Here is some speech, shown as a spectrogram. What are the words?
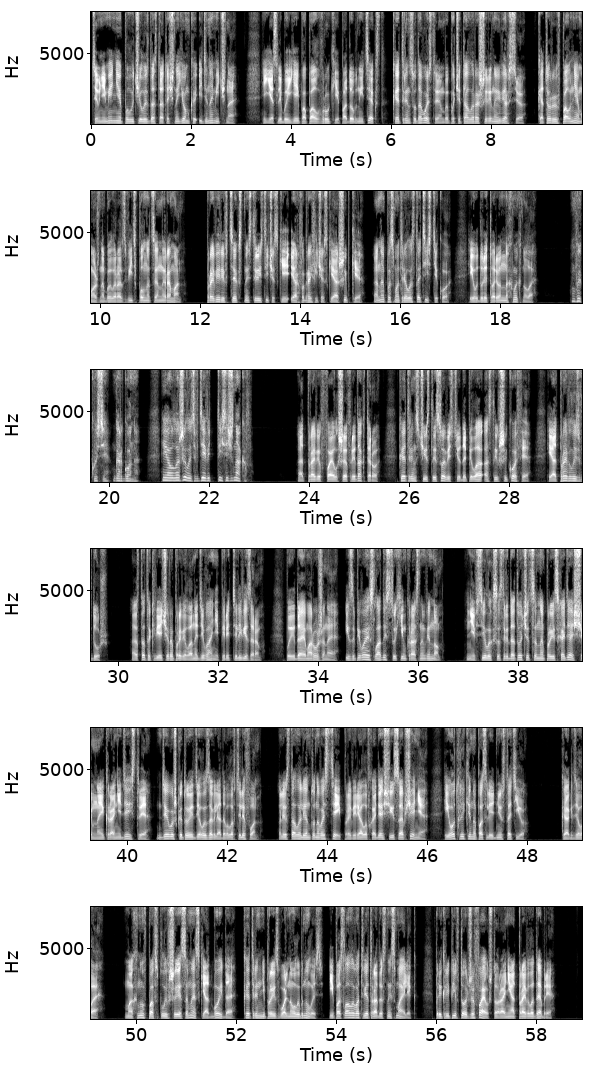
Тем не менее, получилось достаточно емко и динамично. Если бы ей попал в руки подобный текст, Кэтрин с удовольствием бы почитала расширенную версию, которую вполне можно было развить в полноценный роман. Проверив текст на стилистические и орфографические ошибки, она посмотрела статистику и удовлетворенно хмыкнула. «Выкуси, Гаргона. Я уложилась в девять тысяч знаков». Отправив файл шеф-редактору, Кэтрин с чистой совестью допила остывший кофе и отправилась в душ. Остаток вечера провела на диване перед телевизором, поедая мороженое и запивая сладость сухим красным вином. Не в силах сосредоточиться на происходящем на экране действия, девушка то и дело заглядывала в телефон. Листала ленту новостей, проверяла входящие сообщения и отклики на последнюю статью. Как дела? Махнув по всплывшей смс от Бойда, Кэтрин непроизвольно улыбнулась и послала в ответ радостный смайлик, прикрепив тот же файл, что ранее отправила Дебре.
